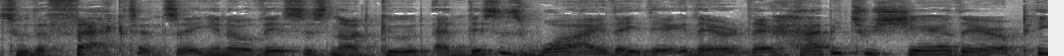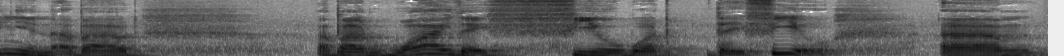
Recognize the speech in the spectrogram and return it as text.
to the fact and say you know this is not good and this is why they they they're they're happy to share their opinion about about why they feel what they feel um,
